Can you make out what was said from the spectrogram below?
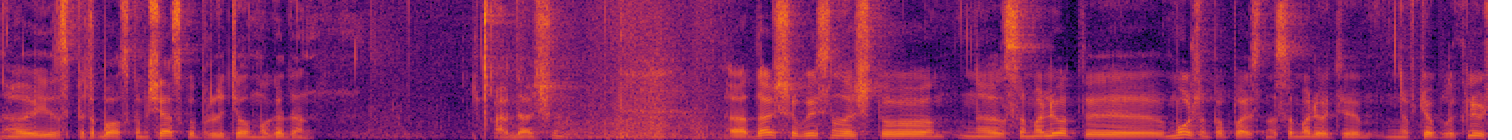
э, из Петропавловска-Камчатского прилетел в Магадан. А дальше? А дальше выяснилось, что э, самолет, можно попасть на самолете в теплый ключ,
